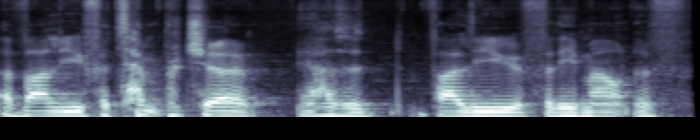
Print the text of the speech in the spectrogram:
a value for temperature, it has a value for the amount of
